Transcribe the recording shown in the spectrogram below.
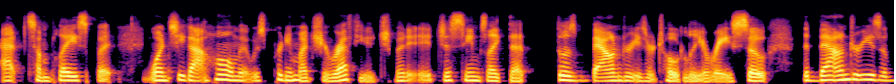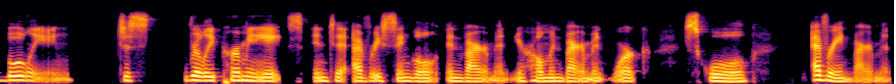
at some place but once you got home it was pretty much your refuge but it, it just seems like that those boundaries are totally erased. So the boundaries of bullying just really permeates into every single environment your home environment, work, school, every environment.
